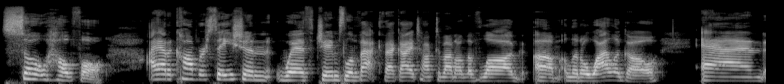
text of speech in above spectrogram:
So helpful. I had a conversation with James Levesque, that guy I talked about on the vlog um, a little while ago, And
